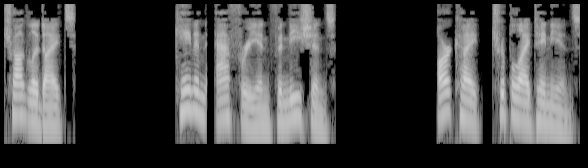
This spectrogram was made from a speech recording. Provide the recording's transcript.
Troglodytes Canaan, Afri and Phoenicians. Archite, Tripolitanians.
